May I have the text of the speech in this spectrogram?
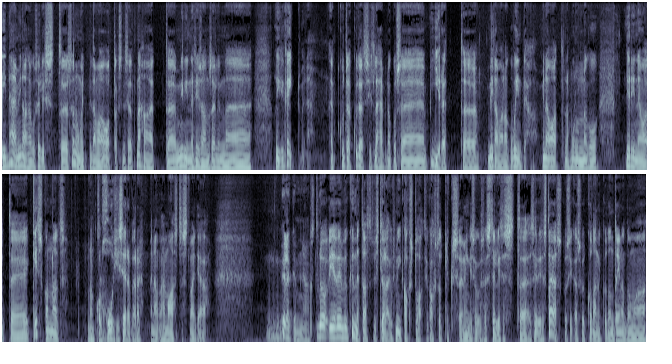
ei näe mina nagu sellist sõnumit, mida ma ootaksin sealt näha, et äh, milline siis on selline õige käitumine. et kuida-, kuidas siis läheb nagu see piir, et mida ma nagu võin teha, mina vaatan, noh mul on nagu erinevad keskkonnad, mul on kolhoosi server enam-vähem aastast, ma ei tea, üle kümne aasta. no ja kümmet aastat vist ei ole, mingi kaks tuhat või kaks tuhat üks või mingisugusest sellisest, sellisest ajast, kus igasugused kodanikud on teinud oma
